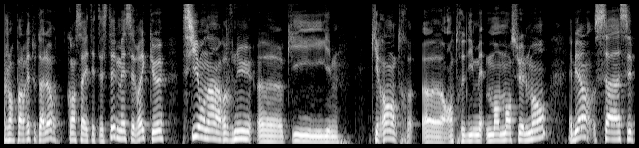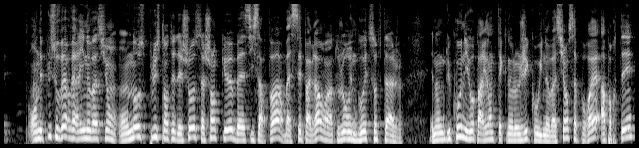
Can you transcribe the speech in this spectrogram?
j'en reparlerai tout à l'heure quand ça a été testé, mais c'est vrai que si on a un revenu euh, qui rentre euh, entre mensuellement, eh bien, ça c'est on est plus ouvert vers l'innovation. On ose plus tenter des choses, sachant que bah, si ça part, bah, c'est pas grave, on a toujours une bouée de sauvetage. Et donc, du coup, au niveau par exemple technologique ou innovation, ça pourrait apporter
